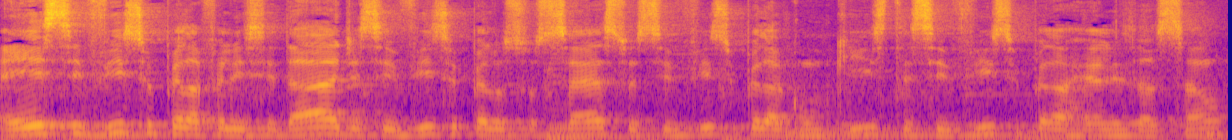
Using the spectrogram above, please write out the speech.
É esse vício pela felicidade, esse vício pelo sucesso, esse vício pela conquista, esse vício pela realização,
